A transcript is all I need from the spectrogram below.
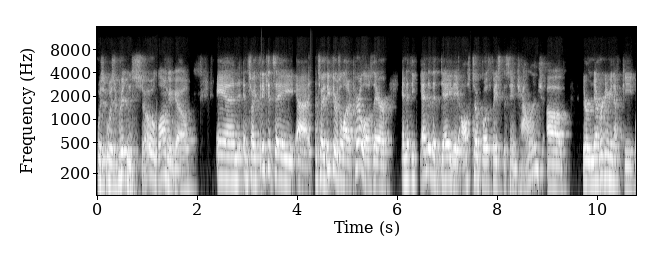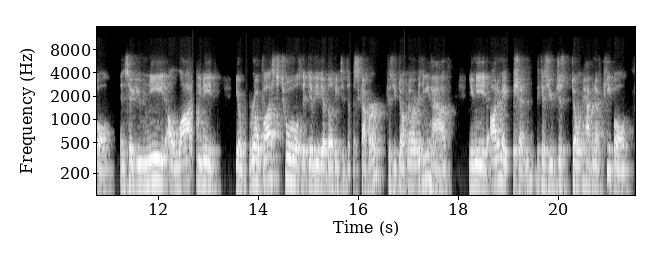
was was written so long ago. And and so I think it's a uh, and so I think there's a lot of parallels there. And at the end of the day, they also both face the same challenge of there are never going to be enough people, and so you need a lot. You need you know robust tools that give you the ability to discover because you don't know everything you have you need automation because you just don't have enough people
